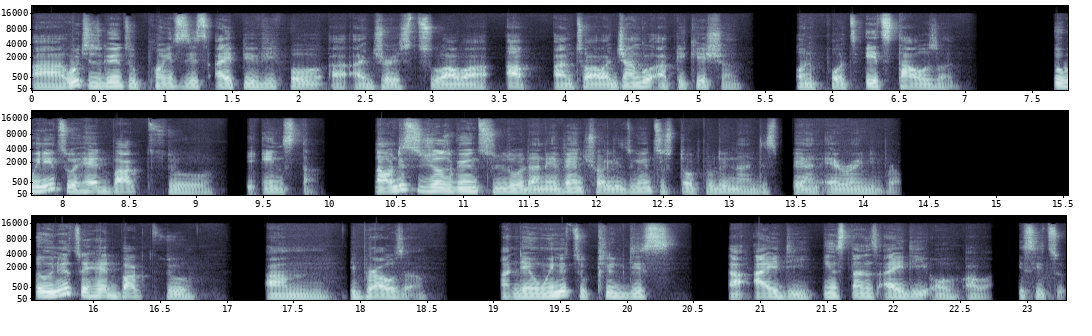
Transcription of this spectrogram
uh, which is going to point this IPv4 uh, address to our app and to our Django application on port 8000. So we need to head back to the instance. Now this is just going to load and eventually it's going to stop loading and display an error in the browser. So we need to head back to um, the browser and then we need to click this uh, ID, instance ID of our EC2. So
